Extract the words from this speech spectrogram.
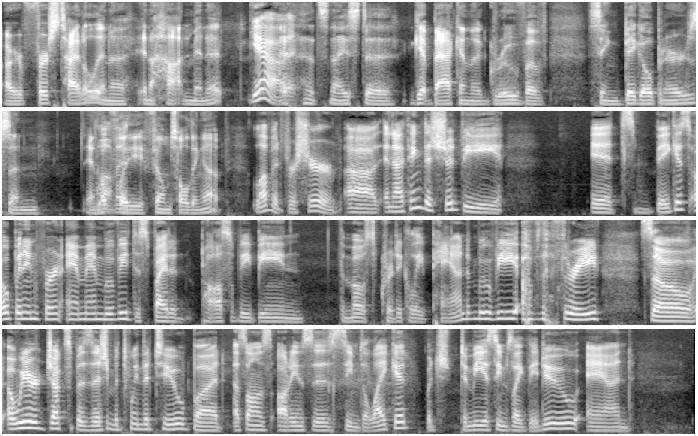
our first title in a in a hot minute. Yeah, it's nice to get back in the groove of seeing big openers and and Love hopefully films holding up. Love it for sure. Uh, and I think this should be its biggest opening for an Ant Man movie, despite it possibly being the most critically panned movie of the three. So a weird juxtaposition between the two, but as long as audiences seem to like it, which to me it seems like they do, and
